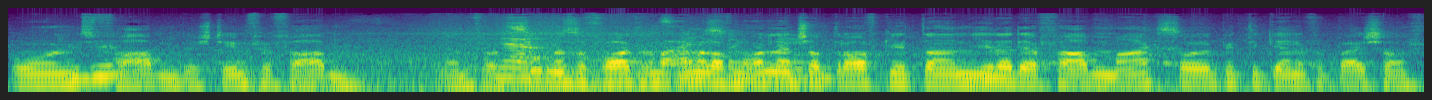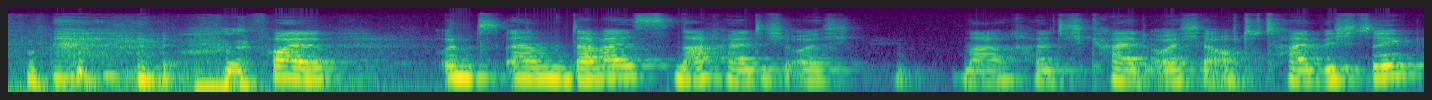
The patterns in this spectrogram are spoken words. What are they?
Und Farben, wir stehen für Farben. Einfach. Ja. Sieht man sofort, wenn man einmal auf den Online-Shop drauf geht, dann jeder, der Farben mag, soll bitte gerne vorbeischauen. Voll. Und ähm, dabei ist nachhaltig euch, Nachhaltigkeit euch ja auch total wichtig.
